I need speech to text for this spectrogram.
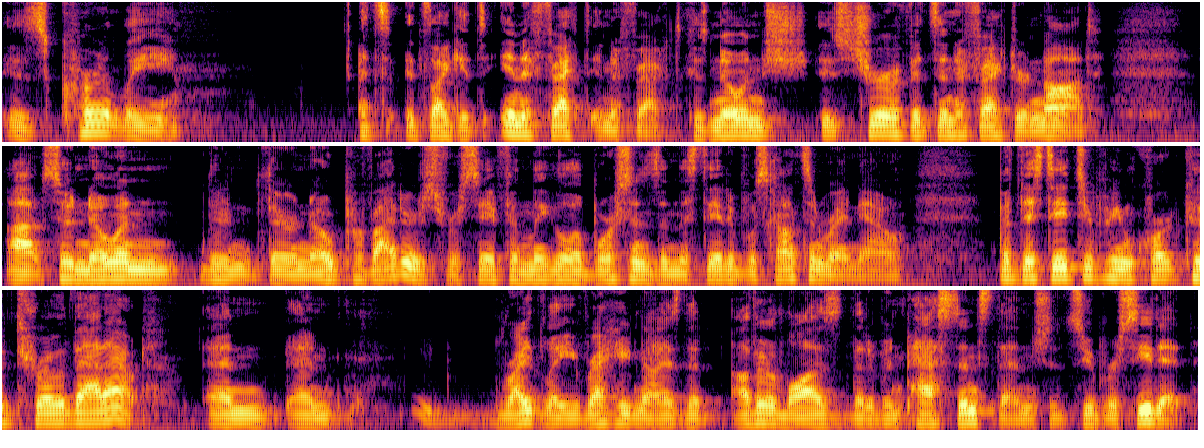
is currently it's it's like it's in effect in effect because no one sh- is sure if it's in effect or not. Uh, so no one there, there are no providers for safe and legal abortions in the state of Wisconsin right now, but the state supreme court could throw that out and and rightly recognize that other laws that have been passed since then should supersede it.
